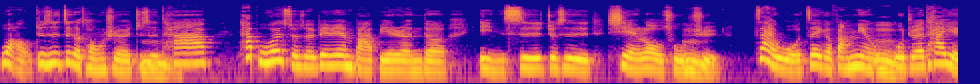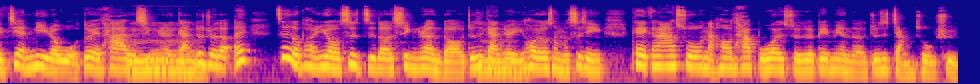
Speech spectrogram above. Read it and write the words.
哇，就是这个同学，就是他，他不会随随便便把别人的隐私就是泄露出去。在我这个方面，嗯我觉得他也建立了我对他的信任感，嗯就觉得哎、诶这个朋友是值得信任的哦，就是感觉以后有什么事情可以跟他说，然后他不会随随便便的，就是讲出去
